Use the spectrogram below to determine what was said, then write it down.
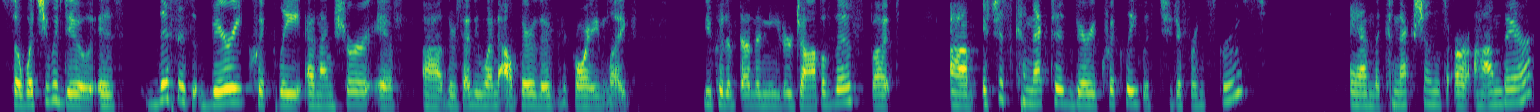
So what you would do is this is very quickly, and I'm sure if uh, there's anyone out there that are going like, you could have done a neater job of this, but um, it's just connected very quickly with two different screws and the connections are on there.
